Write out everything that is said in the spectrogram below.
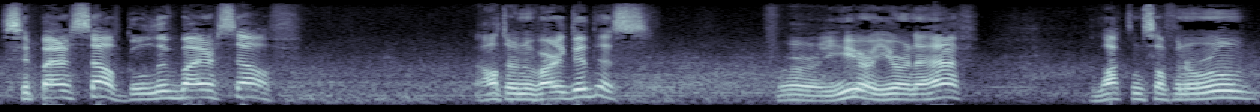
sit by yourself, go live by yourself. Alter Navardik did this for a year, a year and a half. He locked himself in a room.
